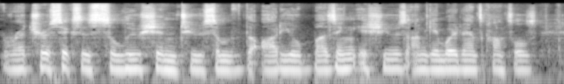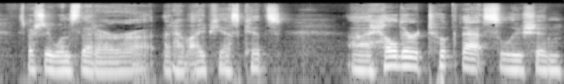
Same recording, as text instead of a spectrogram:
Retro 6's solution to some of the audio buzzing issues on Game Boy Advance consoles, especially ones that are uh, that have IPS kits. Uh, Helder took that solution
